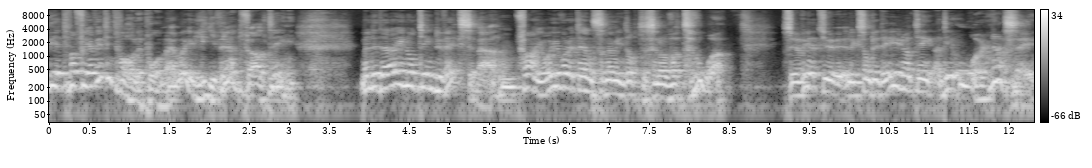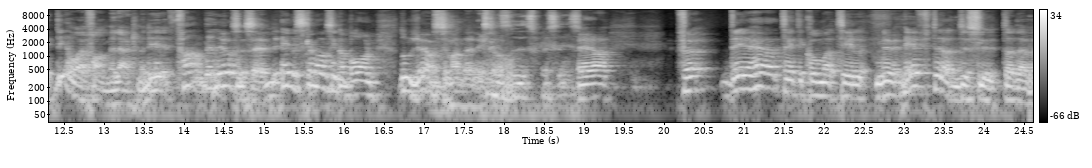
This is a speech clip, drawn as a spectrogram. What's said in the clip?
Vet, varför? Jag vet inte vad jag håller på med. Jag var ju livrädd för allting. Men det där är ju någonting du växer med. Fan, jag har ju varit ensam med min dotter sedan hon var två. Så jag vet ju, liksom, det, det är ju någonting, det ordnar sig. Det har jag fan med lärt mig. Det, fan, det löser sig. Älskar man sina barn, då löser man det. Liksom. Precis, precis. Eh, för det här jag tänkte komma till nu efter att du slutade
